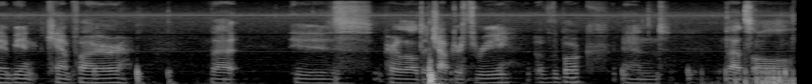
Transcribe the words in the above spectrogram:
Ambient Campfire, that is parallel to chapter three of the book, and that's all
